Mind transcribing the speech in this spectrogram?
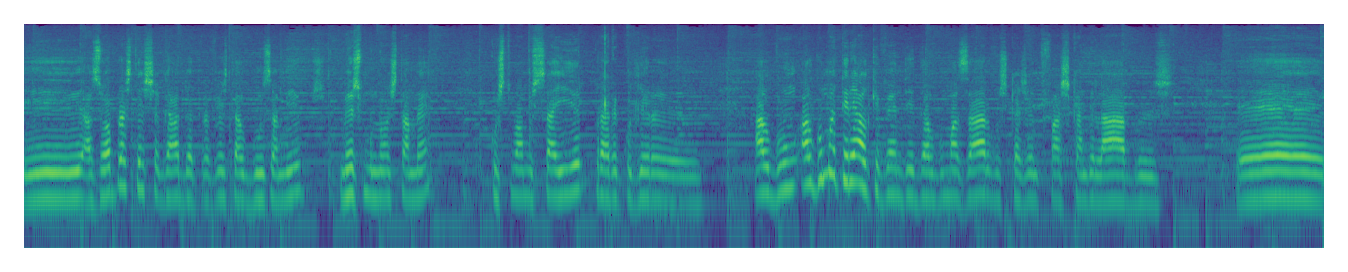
E as obras têm chegado através de alguns amigos, mesmo nós também. Costumamos sair para recolher eh, algum, algum material que vem de, de algumas árvores que a gente faz candelabros, é,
